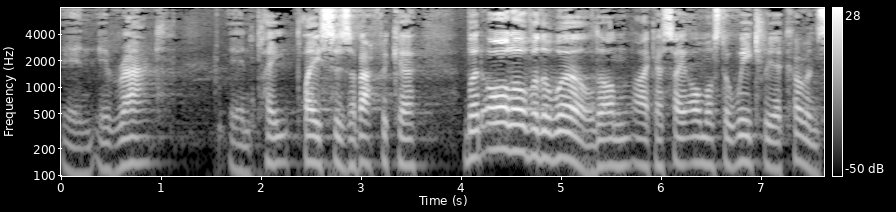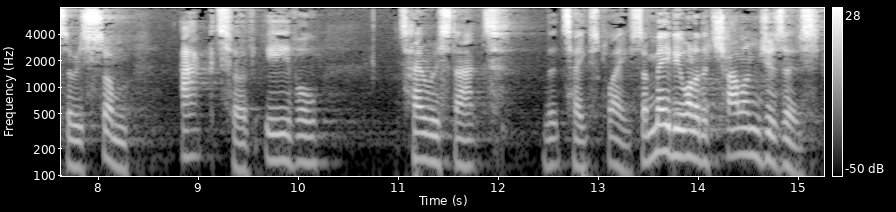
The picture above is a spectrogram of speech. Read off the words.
in Iraq, in places of Africa, but all over the world on, like I say, almost a weekly occurrence, there is some act of evil, terrorist act that takes place. And maybe one of the challenges is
